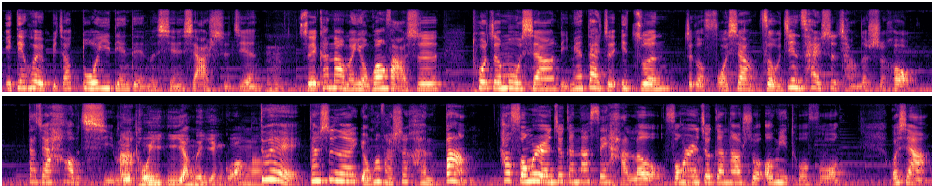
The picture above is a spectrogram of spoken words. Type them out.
一定会比较多一点点的闲暇时间。嗯，所以看到我们永光法师拖着木箱，里面带着一尊这个佛像走进菜市场的时候，大家好奇嘛，会投以异样的眼光啊。对，但是呢，永光法师很棒。他逢人就跟他 say hello，逢人就跟他说阿弥陀佛。我想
